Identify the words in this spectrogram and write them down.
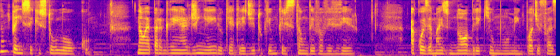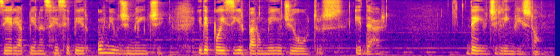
Não pense que estou louco. Não é para ganhar dinheiro que acredito que um cristão deva viver. A coisa mais nobre que um homem pode fazer é apenas receber humildemente e depois ir para o meio de outros e dar. David Livingstone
